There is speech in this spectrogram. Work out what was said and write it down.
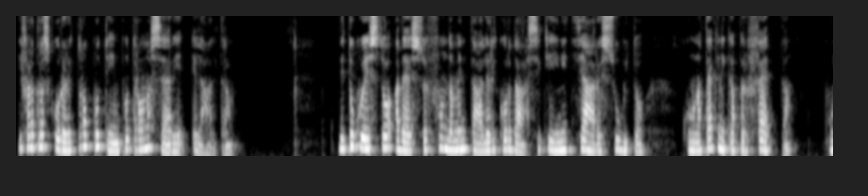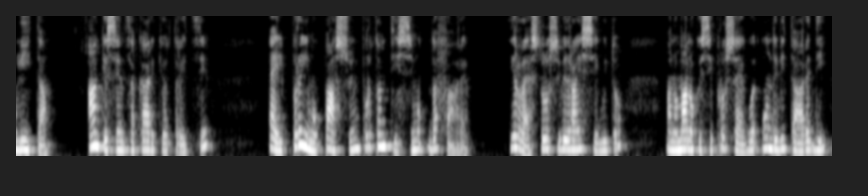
di far trascorrere troppo tempo tra una serie e l'altra. Detto questo, adesso è fondamentale ricordarsi che iniziare subito con una tecnica perfetta, pulita, anche senza carichi o attrezzi, è il primo passo importantissimo da fare. Il resto lo si vedrà in seguito, mano a mano che si prosegue, onde evitare di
